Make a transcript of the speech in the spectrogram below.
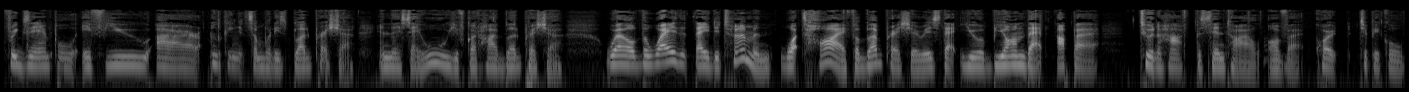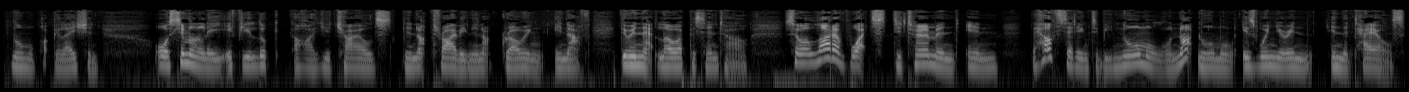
for example, if you are looking at somebody's blood pressure and they say, Oh, you've got high blood pressure, well, the way that they determine what's high for blood pressure is that you're beyond that upper two and a half percentile of a quote typical normal population. Or similarly, if you look, oh, your child's, they're not thriving, they're not growing enough, they're in that lower percentile. So a lot of what's determined in the health setting to be normal or not normal is when you're in, in the tails.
